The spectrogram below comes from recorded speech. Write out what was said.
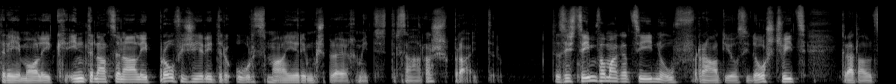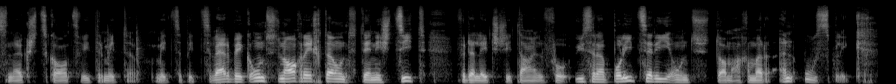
Der ehemalige internationale Profischiedsrichter Urs Meier im Gespräch mit der Sarah Spreiter. Das ist das Infomagazin auf Radio Südostschweiz. Gerade als nächstes geht es weiter mit, mit ein bisschen Werbung und Nachrichten. Und dann ist Zeit für den letzten Teil von unserer Polizei. Und da machen wir einen Ausblick.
